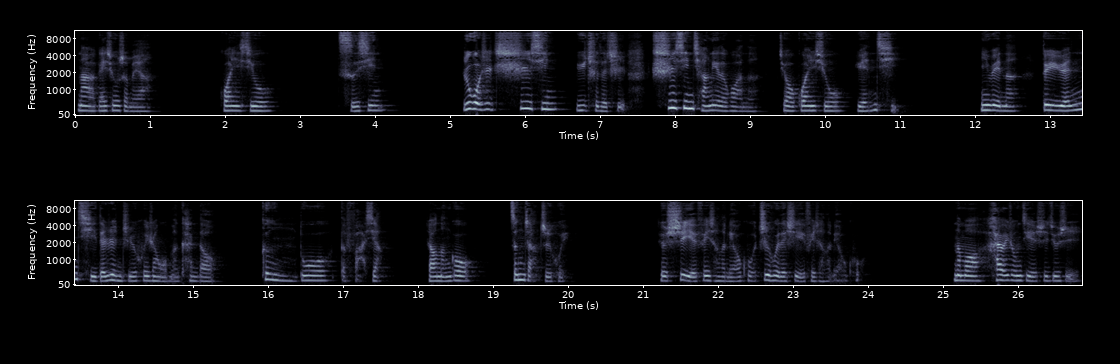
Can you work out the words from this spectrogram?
那该修什么呀？观修慈心。如果是痴心，愚痴的痴，痴心强烈的话呢，就要观修缘起，因为呢。对缘起的认知会让我们看到更多的法相，然后能够增长智慧，就视野非常的辽阔，智慧的视野非常的辽阔。那么还有一种解释就是，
